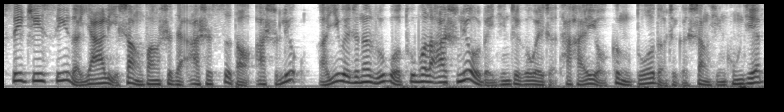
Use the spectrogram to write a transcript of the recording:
CGC 的压力上方是在二十四到二十六啊，意味着呢，如果突破了二十六美金这个位置，它还有更多的这个上行空间。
